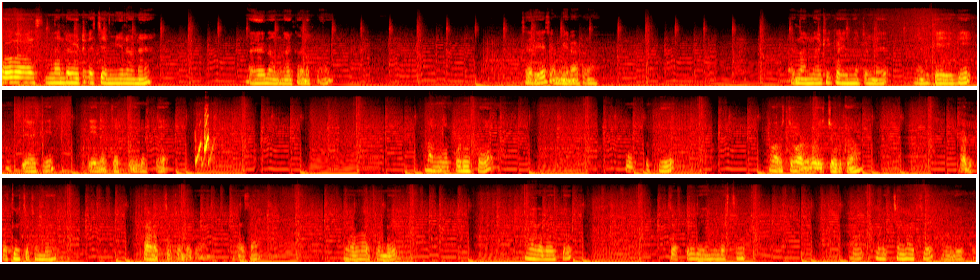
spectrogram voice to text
അപ്പോൾ ഇന്നെന്റെ വീട്ടിലെ ചെമ്മീനാണ്. അത് നന്നാക്കാൻ കിടക്കും ചെറിയ ചെമ്മീനാട്ടോ. അത് നന്നാക്കി കഴിഞ്ഞിട്ടുണ്ട്. അത് കഴുകി വൃത്തിയാക്കി ചീനച്ചട്ടിയിലിട്ട് മഞ്ഞപ്പൊടി ഇട്ട് ഉപ്പിട്ട് കുറച്ച് വെള്ളം ഒഴിച്ചു കൊടുക്കണം അടുപ്പത്ത് വെച്ചിട്ടുണ്ട്. തിളച്ചിട്ടുണ്ട് ശേഷം വേവായിട്ടുണ്ട് ഇനി അതിലേക്ക് ചട്ടി തീൻ വെച്ച് വെളിച്ചെണ്ണ വെച്ച് ഉള്ളിയിട്ട്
